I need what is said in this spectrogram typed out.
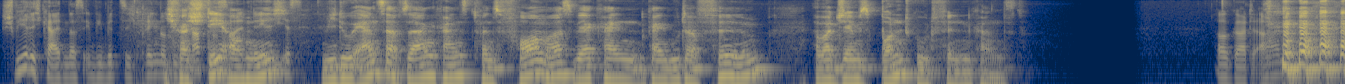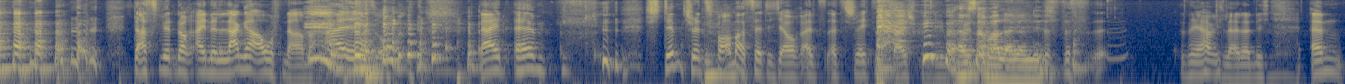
Schwierigkeiten das irgendwie mit sich bringt. ich verstehe auch halt nicht, wie du ernsthaft sagen kannst, Transformers wäre kein, kein guter Film, aber James Bond gut finden kannst. Oh Gott, das wird noch eine lange Aufnahme. Also, nein, ähm, stimmt, Transformers hätte ich auch als, als schlechtes Beispiel Hast du aber leider nicht. Das, das, äh, nee, habe ich leider nicht. Ähm,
